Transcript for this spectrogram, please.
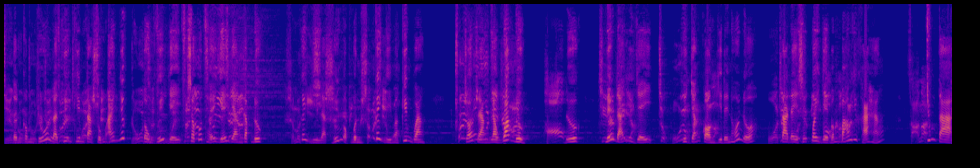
Tịnh công chúa là thiên kim ta sủng ái nhất. Tôn quý vậy sao có thể dễ dàng gặp được? Cái gì là Thứ Ngọc Bình Cái gì mà Kim Hoàng? Rõ ràng là quan đường. Được Nếu đã như vậy Thì chẳng còn gì để nói nữa. Ta đây sẽ quay về bẩm báo với khả hãn Chúng ta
